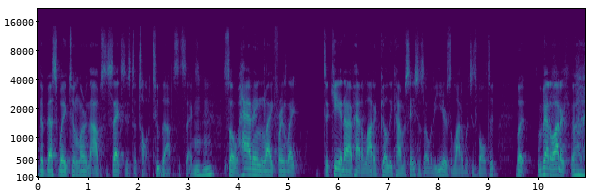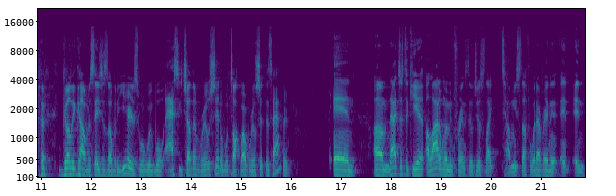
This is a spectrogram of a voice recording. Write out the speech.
the best way to learn the opposite sex is to talk to the opposite sex. So having like friends like Taki and I have had a lot of gully conversations over the years, a lot of which is vaulted. But we've had a lot of uh, gully conversations over the years where we, we'll ask each other real shit or we'll talk about real shit that's happened. And um, not just Takia, a lot of women friends, they'll just like tell me stuff or whatever. And and and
